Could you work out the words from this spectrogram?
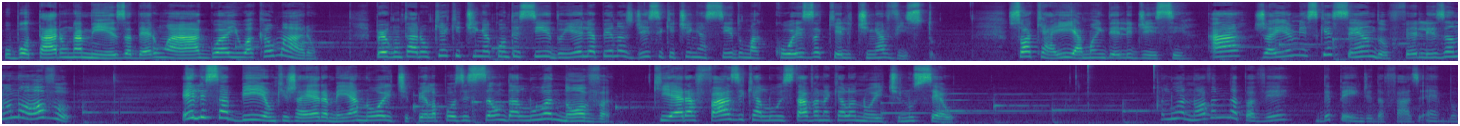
o botaram na mesa, deram água e o acalmaram. Perguntaram o que, que tinha acontecido e ele apenas disse que tinha sido uma coisa que ele tinha visto. Só que aí a mãe dele disse: Ah, já ia me esquecendo. Feliz Ano Novo! Eles sabiam que já era meia-noite pela posição da lua nova, que era a fase que a lua estava naquela noite no céu. A lua nova não dá para ver, depende da fase. É, bom,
